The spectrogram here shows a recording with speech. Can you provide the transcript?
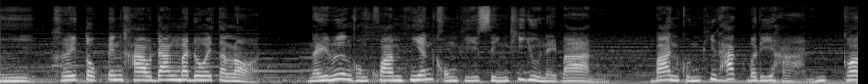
นี้เคยตกเป็นข่าวดังมาโดยตลอด ในเรื่องของความเฮี้ยนของผีสิงที่อยู่ในบ้าน บ้านขุนพิทักษ์บริหารก่อ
